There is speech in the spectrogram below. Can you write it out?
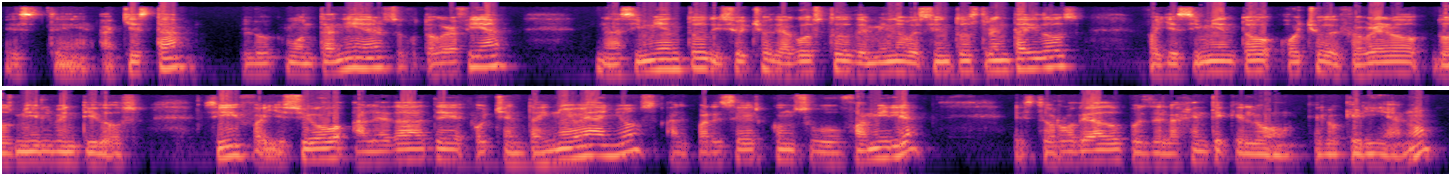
Este, aquí está Luc Montagnier, su fotografía, nacimiento 18 de agosto de 1932, fallecimiento 8 de febrero 2022. Sí, falleció a la edad de 89 años, al parecer con su familia, esto rodeado pues de la gente que lo, que lo quería, ¿no?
